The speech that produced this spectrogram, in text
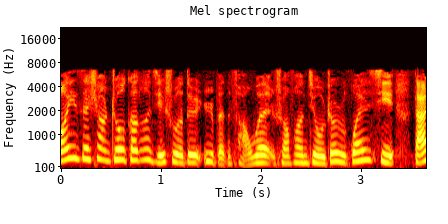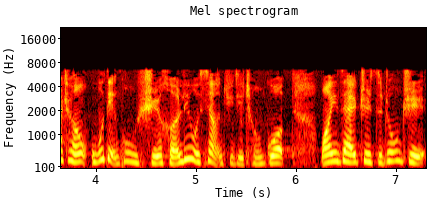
王毅在上周刚刚结束了对日本的访问，双方就中日关系达成五点共识和六项具体成果。王毅在致辞中指，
